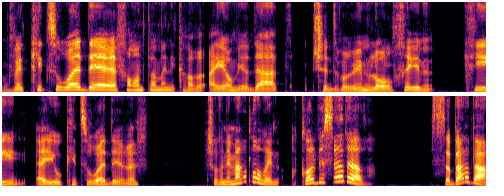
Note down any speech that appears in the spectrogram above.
וקיצורי דרך, המון פעמים אני כבר היום יודעת שדברים לא הולכים כי היו קיצורי דרך. עכשיו, אני אומרת להורים, הכל בסדר, סבבה,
